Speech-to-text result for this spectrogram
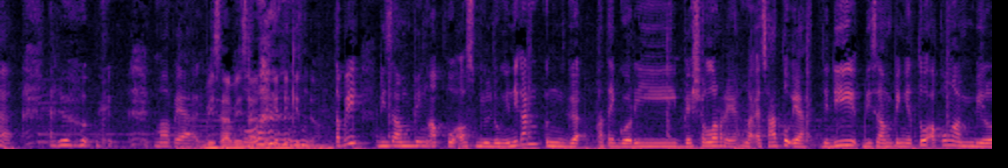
Aduh, maaf ya. Bisa, bisa, Aku- dikit-dikit dong. Tapi di samping aku Ausbildung ini kan enggak kategori bachelor ya, enggak S1 ya. Jadi di samping itu aku ngambil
